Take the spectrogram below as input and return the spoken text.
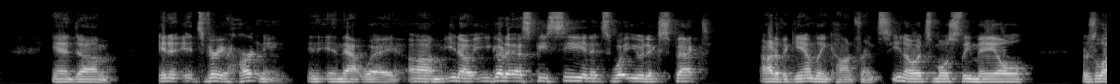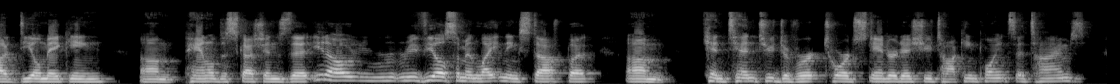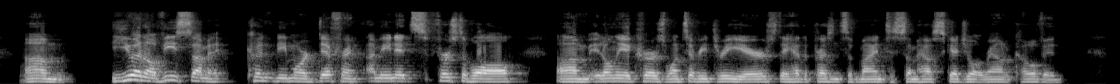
and um, and it, it's very heartening in, in that way. Um, you know, you go to SBC and it's what you would expect out of a gambling conference. You know, it's mostly male. There's a lot of deal making, um, panel discussions that you know r- reveal some enlightening stuff, but um, can tend to divert towards standard issue talking points at times. Um, the UNLV summit couldn't be more different. I mean, it's first of all, um, it only occurs once every three years. They had the presence of mind to somehow schedule around COVID.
